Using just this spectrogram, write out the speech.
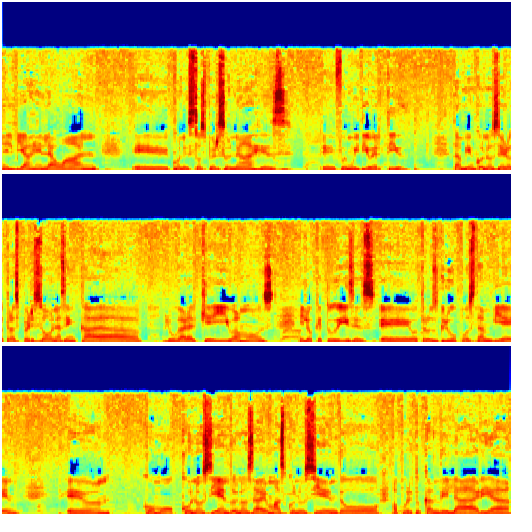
El viaje en la van eh, con estos personajes eh, fue muy divertido. También conocer otras personas en cada lugar al que íbamos y lo que tú dices, eh, otros grupos también. Eh, como conociéndonos además, conociendo a Puerto Candelaria,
